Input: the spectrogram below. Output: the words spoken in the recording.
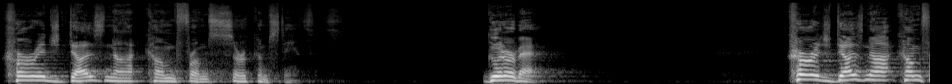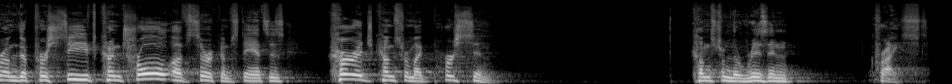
Courage does not come from circumstances, good or bad. Courage does not come from the perceived control of circumstances. Courage comes from a person, comes from the risen Christ.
